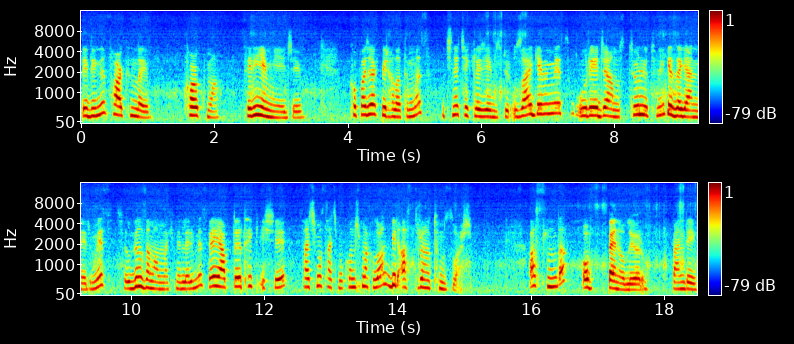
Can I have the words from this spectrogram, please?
dediğinin farkındayım. Korkma, seni yemeyeceğim. Kopacak bir halatımız, içine çekileceğimiz bir uzay gemimiz, uğrayacağımız türlü türlü gezegenlerimiz, çılgın zaman makinelerimiz ve yaptığı tek işi saçma saçma konuşmak olan bir astronotumuz var. Aslında o ben oluyorum. Ben değil.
